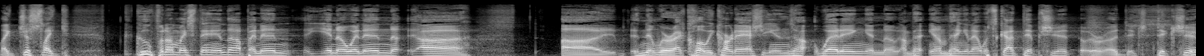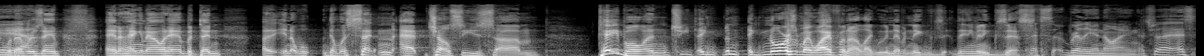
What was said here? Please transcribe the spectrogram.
like just like goofing on my stand up, and then you know, and then uh, uh, and then we were at Khloe Kardashian's wedding, and uh, I'm I'm hanging out with Scott Dipshit or uh, Dick, Dick Shit, Yeah, whatever yeah. his name, and I'm hanging out with him. But then, uh, you know, then we're sitting at Chelsea's um, table, and she ignores my wife and I like we never didn't even exist. That's really annoying. It's, it's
